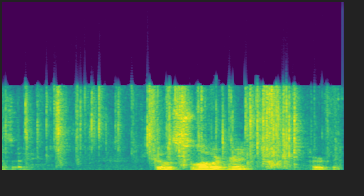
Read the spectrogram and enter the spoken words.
as I go slower, right? Perfect.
